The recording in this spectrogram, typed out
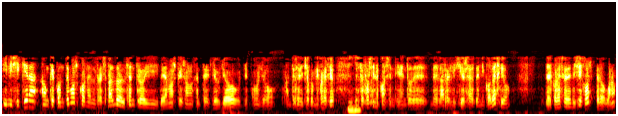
Y ni siquiera, aunque contemos con el respaldo del centro y veamos que son gente, yo, yo, como yo antes he dicho que en mi colegio, esto fue sin el consentimiento de, de las religiosas de mi colegio, del colegio de mis hijos, pero bueno,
